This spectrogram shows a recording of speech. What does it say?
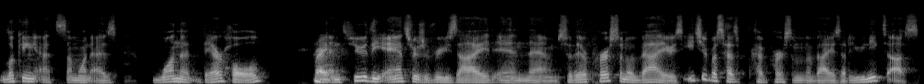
looking at someone as one that they're whole right and two the answers reside in them so their personal values each of us has have personal values that are unique to us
